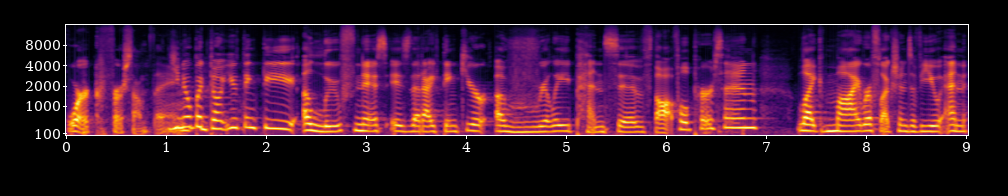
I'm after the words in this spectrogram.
work for something. you know, but don't you think the aloofness is that I think you're a really pensive, thoughtful person? Like my reflections of you, and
